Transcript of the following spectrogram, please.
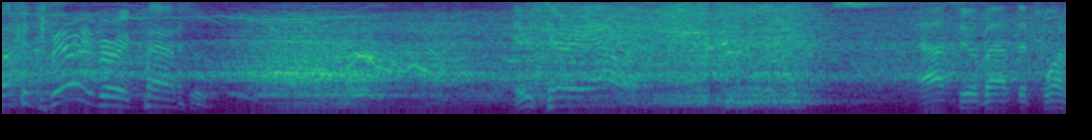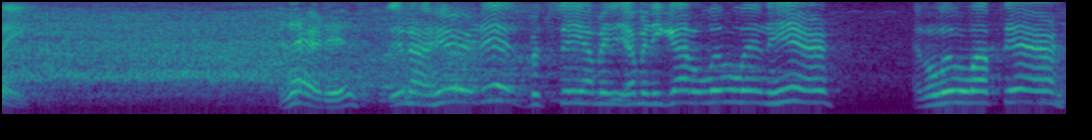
No, It's very, very passive. Here's Terry Allen. Out to about the 20. There it is. Now here it is, but see, I mean, I mean, he got a little in here, and a little up there,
